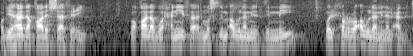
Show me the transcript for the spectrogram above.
وبهذا قال الشافعي. وقال أبو حنيفة المسلم أولى من الذمي والحر أولى من العبد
